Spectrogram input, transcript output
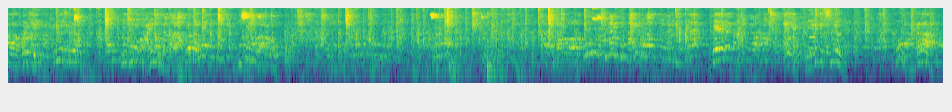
하나 벌지 올려주면 이 이거가 많이 나온다니까. 그러면 이쪽으로 나가고. 왜? 이렇게 치면 형 나잖아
